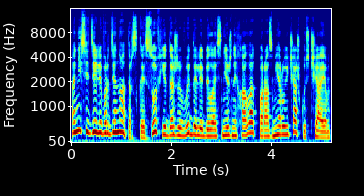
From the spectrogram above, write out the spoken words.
Они сидели в ординаторской, Софье даже выдали белоснежный халат по размеру и чашку с чаем,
